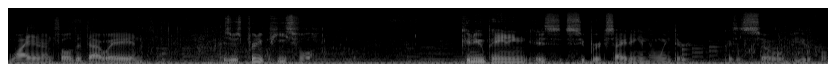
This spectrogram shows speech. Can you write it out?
why it unfolded that way. And because it was pretty peaceful. Canoe painting is super exciting in the winter because it's so beautiful.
